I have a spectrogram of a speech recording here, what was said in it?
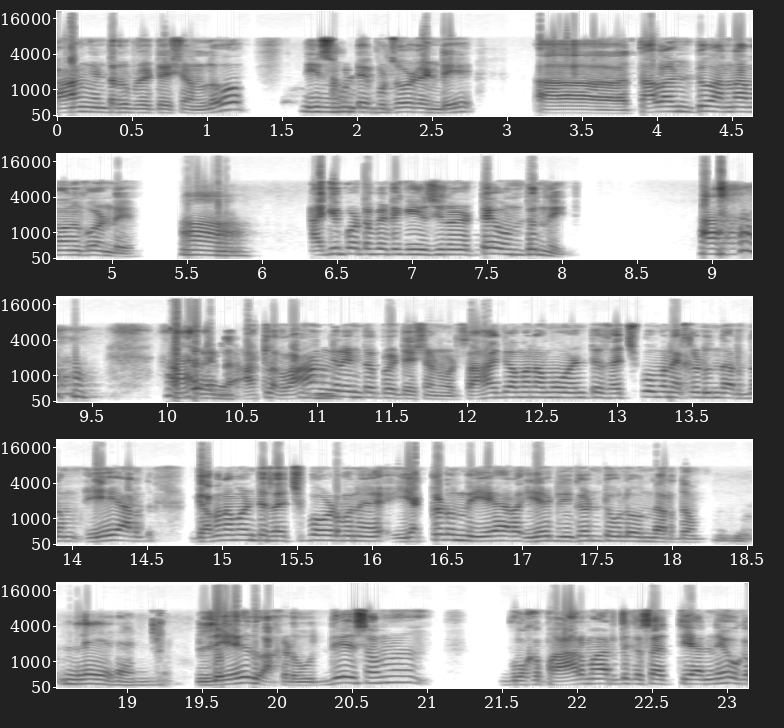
రాంగ్ ఇంటర్ప్రిటేషన్లో తీసుకుంటే ఇప్పుడు చూడండి ఆ తలంటూ అన్నాం అనుకోండి. అగిపొట్ట పెట్టి గీసినట్టే ఉంటుంది? అట్లా రాంగ్ ఇంటర్ప్రిటేషన్ అనమాట సహగమనము అంటే చచ్చిపోమని ఎక్కడుంది అర్థం? ఏ అర్థం గమనం అంటే చచ్చిపోవడం అనే ఎక్కడుంది? ఏ ఏ నిఘంటువులో ఉంది అర్థం? లేదండి. లేదు. అక్కడ ఉద్దేశం ఒక పారమార్థిక సత్యాన్ని ఒక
